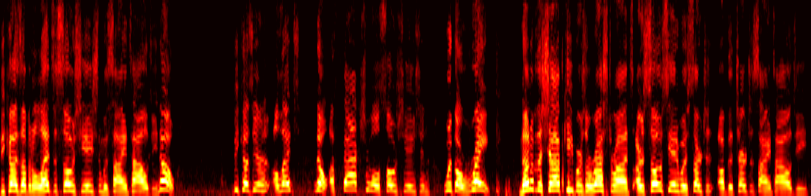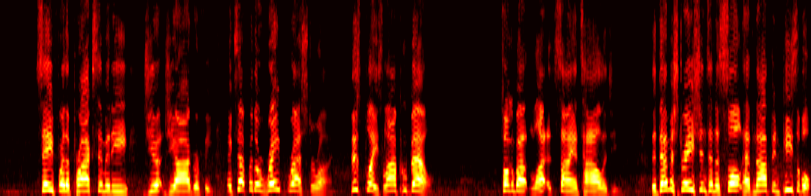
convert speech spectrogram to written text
because of an alleged association with Scientology. No, because you're alleged, no, a factual association with a rape. None of the shopkeepers or restaurants are associated with search of the Church of Scientology, save for the proximity ge- geography, except for the rape restaurant. This place, La Poubelle, talking about Scientology. The demonstrations and assault have not been peaceable.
